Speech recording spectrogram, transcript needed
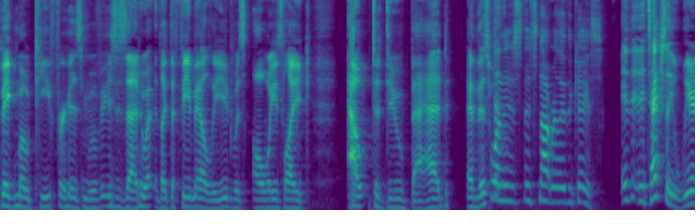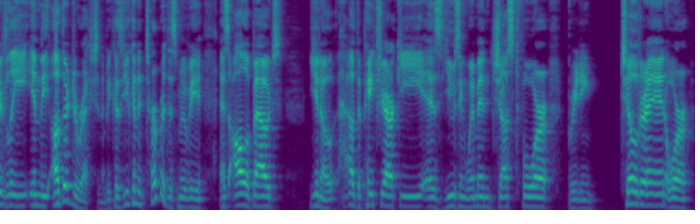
big motif for his movies. Is that who like the female lead was always like out to do bad, and this one is it's not really the case. it, it's actually weirdly in the other direction because you can interpret this movie as all about you know how the patriarchy is using women just for breeding children or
